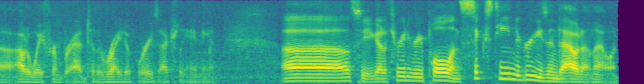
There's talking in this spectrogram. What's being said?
uh, out away from Brad to the right of where he's actually aiming it. Uh, let's see, you got a three degree pull and 16 degrees into out on that one.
